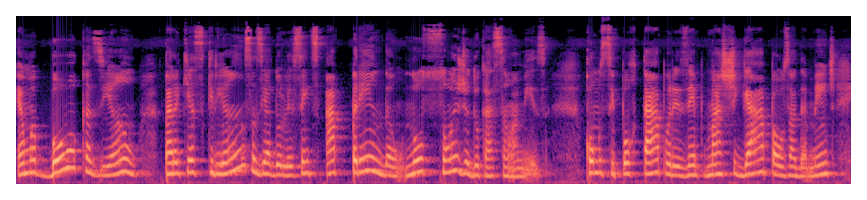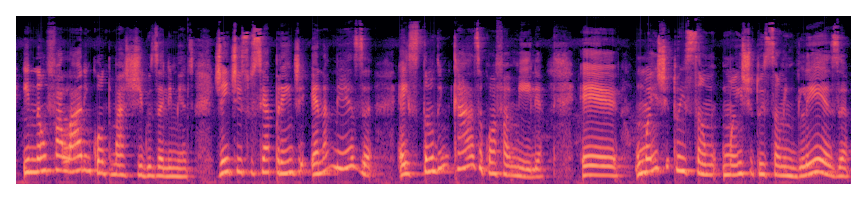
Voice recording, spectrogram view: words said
é uma boa ocasião para que as crianças e adolescentes aprendam noções de educação à mesa. Como se portar, por exemplo, mastigar pausadamente e não falar enquanto mastiga os alimentos. Gente, isso se aprende é na mesa, é estando em casa com a família. É uma instituição, uma instituição inglesa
